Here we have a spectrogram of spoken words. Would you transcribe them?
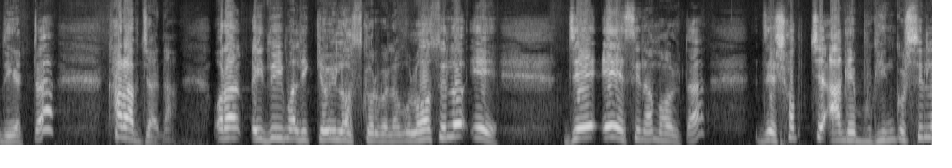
দুই একটা। খারাপ যায় না। ওরা এই দুই মালিক কেউই লস করবে না। লস হলো এ, যে এ সিনেমা হলটা যে সবচেয়ে আগে বুকিং করছিল,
